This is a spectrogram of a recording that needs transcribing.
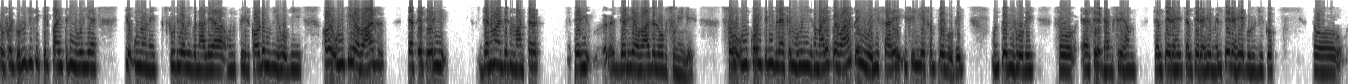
तो फिर गुरु जी की कृपा इतनी हुई है कि उन्होंने स्टूडियो भी बना लिया, उनकी रिकॉर्डिंग भी होगी, और उनकी आवाज़ कहते, तेरी जन्मा जन्मांतर तेरी जड़ी आवाज़ लोग सुनेंगे। सो so, उनको इतनी ब्लेसिंग हुई हमारे परिवार पे ही हुई सारे इसीलिए सब पे हो गई उन पे भी हो गई। सो so, ऐसे ढंग से हम चलते रहे चलते रहे मिलते रहे गुरु जी को। तो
